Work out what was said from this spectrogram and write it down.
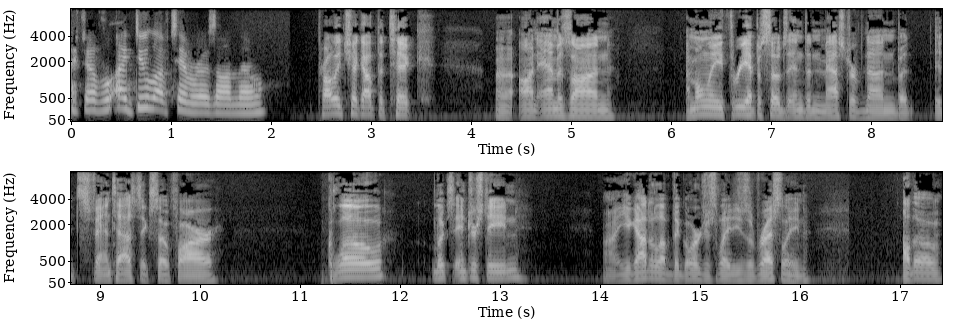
I do, I do love Tim Rozon though. Probably check out The Tick uh, on Amazon. I'm only three episodes into Master of None, but it's fantastic so far. Glow looks interesting. Uh, you got to love the gorgeous ladies of wrestling. Although,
